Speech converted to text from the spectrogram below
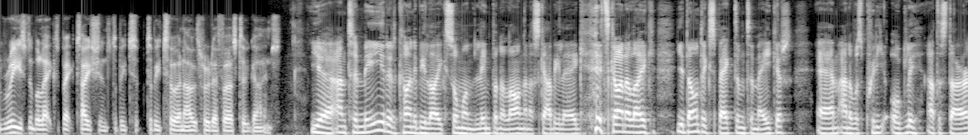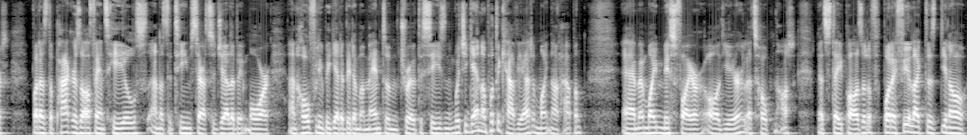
reasonable expectations to be t- to be two and zero oh through their first two games. Yeah, and to me, it'd kind of be like someone limping along on a scabby leg. It's kind of like you don't expect them to make it, um, and it was pretty ugly at the start. But as the Packers' offense heals and as the team starts to gel a bit more, and hopefully we get a bit of momentum throughout the season, which again, I'll put the caveat, it might not happen. Um, it might misfire all year. Let's hope not. Let's stay positive. But I feel like the you know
